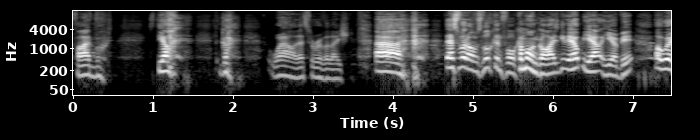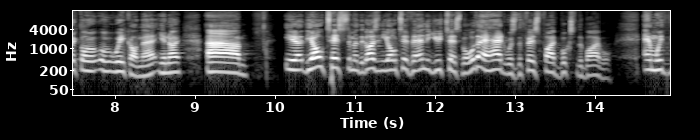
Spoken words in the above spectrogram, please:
Five books. The, the wow, that's a revelation. Uh, that's what I was looking for. Come on, guys, help me out here a bit. I worked all, week on that, you know. Um, you know, the Old Testament, the guys in the Old Testament and the New Testament, all they had was the first five books of the Bible. And with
